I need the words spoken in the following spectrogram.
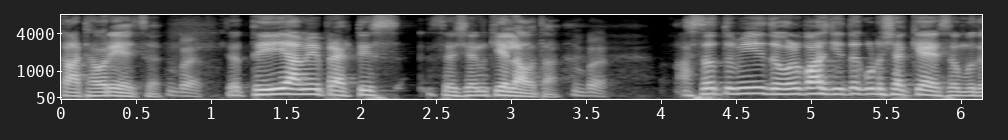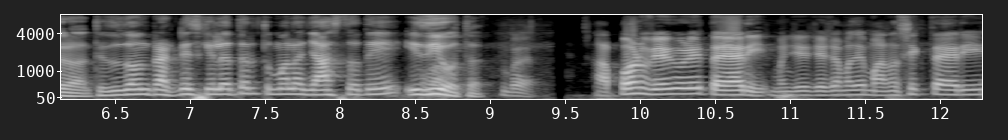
काठावर यायचं. तर तेही आम्ही प्रॅक्टिस सेशन केला होता. बर. असं तुम्ही जवळपास जिथं कुठं शक्य आहे समुद्र तिथं जाऊन प्रॅक्टिस केलं तर तुम्हाला जास्त ते इझी होतं. आपण वेगवेगळी तयारी म्हणजे ज्याच्यामध्ये मानसिक तयारी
